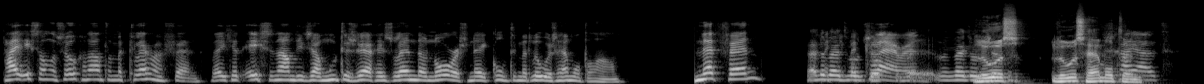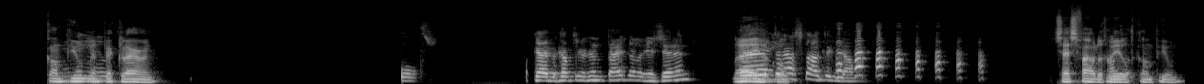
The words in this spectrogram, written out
Hij is dan een zogenaamde McLaren-fan. Weet je, het eerste naam die hij zou moeten zeggen is Lando Norris. Nee, komt hij met Lewis Hamilton aan. Net fan. Dat weten we. We, we weten. Lewis, Lewis Hamilton, kampioen met McLaren. Oké, we gaan terug in de tijd, daar heb ik geen zin in. Nee, Eh, dat ter klopt. afsluiting dan. Zesvoudig wereldkampioen.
